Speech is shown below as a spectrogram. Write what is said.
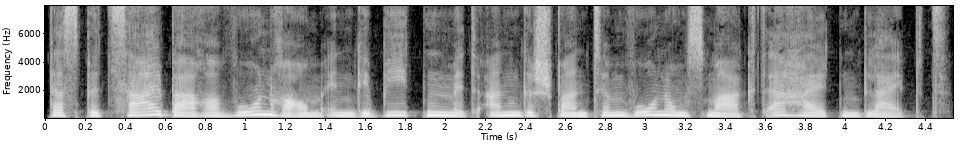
dass bezahlbarer Wohnraum in Gebieten mit angespanntem Wohnungsmarkt erhalten bleibt.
